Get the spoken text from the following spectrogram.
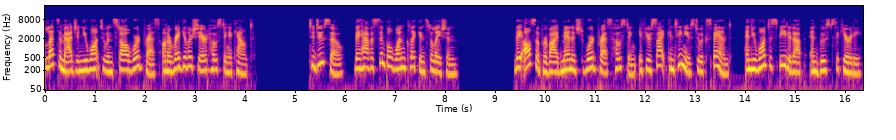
Let's imagine you want to install WordPress on a regular shared hosting account. To do so, they have a simple one-click installation. They also provide managed WordPress hosting if your site continues to expand and you want to speed it up and boost security.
